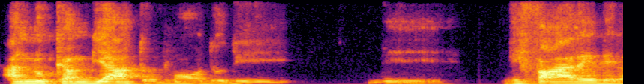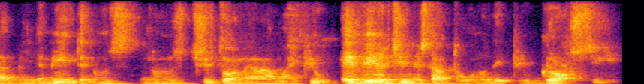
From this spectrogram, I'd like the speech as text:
hanno cambiato il modo di, di di fare dell'abbigliamento e non, non, ci tornerà mai più. E Virgin è stato uno dei più grossi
